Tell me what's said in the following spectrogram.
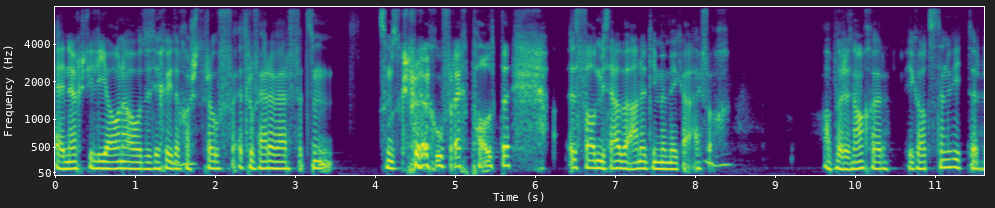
eine nächste Liana oder dich wieder kannst drauf, äh, drauf herwerfen, um, um das Gespräch aufrecht zu halten. Es fällt mir selber auch nicht immer mega einfach. Aber nachher, wie geht es dann weiter?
